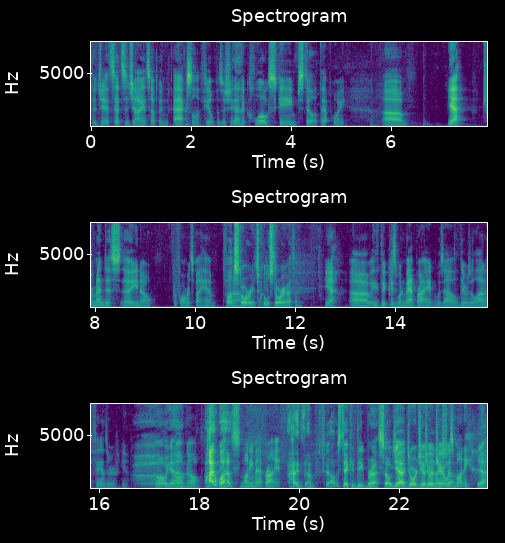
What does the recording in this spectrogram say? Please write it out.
the, it sets the Giants up in excellent field position in a close game still at that point. Um, yeah, tremendous, uh, you know, performance by him. Fun Uh, story. It's a cool story, I think. Yeah, because when Matt Bryant was out, there was a lot of fans that were, you know, Oh yeah. oh no, I was. money Matt Bryant. I, I, I was taking deep breaths. So yeah, Giorgio did a Giorgio nice was job. money Yeah.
